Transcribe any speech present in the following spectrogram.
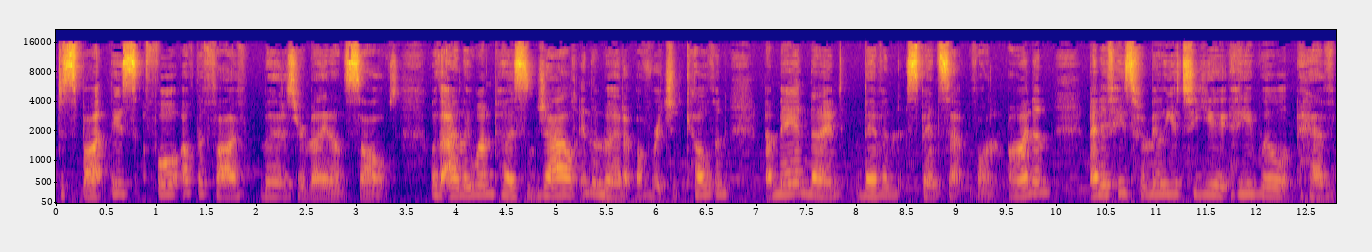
Despite this, four of the five murders remain unsolved, with only one person jailed in the murder of Richard Kelvin, a man named Bevan Spencer von Einem, and if he's familiar to you, he will have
